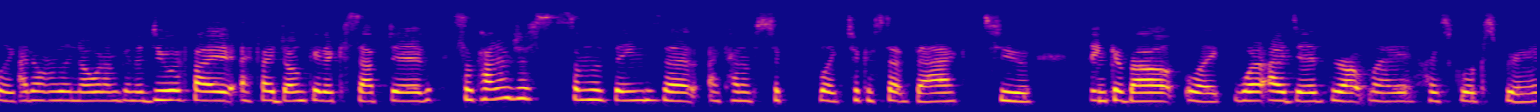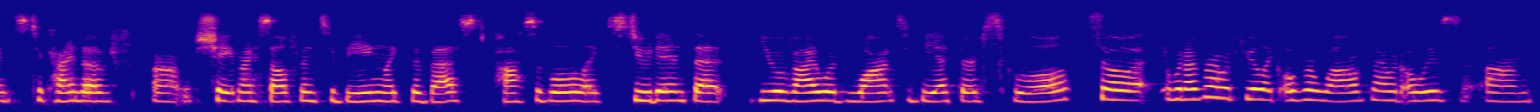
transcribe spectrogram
like I don't really know what I'm gonna do if I if I don't get accepted. So kind of just some of the things that I kind of took like took a step back to think about like what I did throughout my high school experience to kind of um, shape myself into being like the best possible like student that U of I would want to be at their school. So whenever I would feel like overwhelmed, I would always um,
